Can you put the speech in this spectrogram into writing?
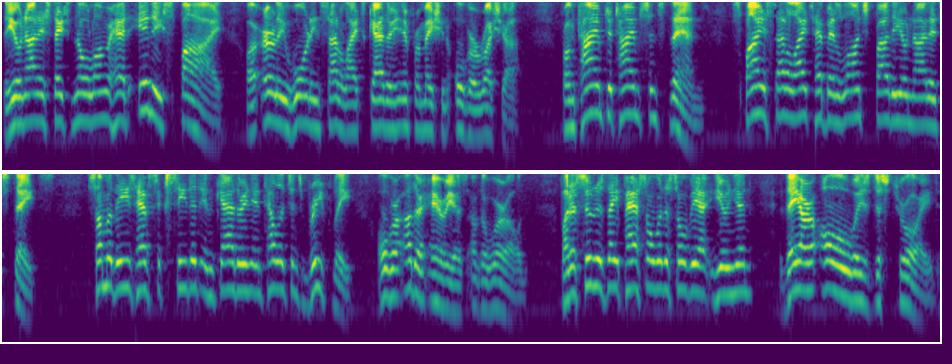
the United States no longer had any spy or early warning satellites gathering information over Russia. From time to time since then, spy satellites have been launched by the United States. Some of these have succeeded in gathering intelligence briefly over other areas of the world, but as soon as they pass over the Soviet Union they are always destroyed.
